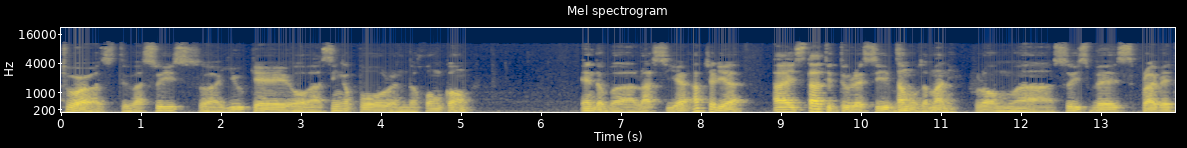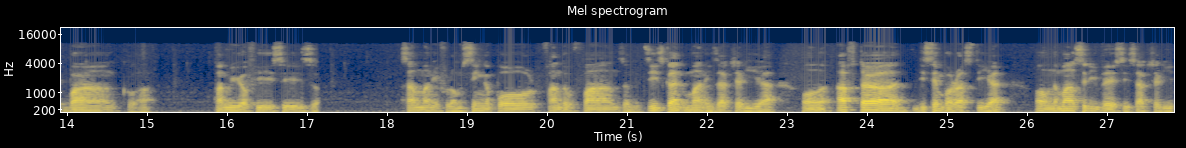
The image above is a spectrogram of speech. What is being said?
tours to uh, Swiss or UK or Singapore and Hong Kong, end of last year, actually I started to receive some of the money from uh, Swiss-based private bank or family offices, some money from Singapore, fund of funds, and this kind of money is actually uh, after December last year, on a monthly basis, actually,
